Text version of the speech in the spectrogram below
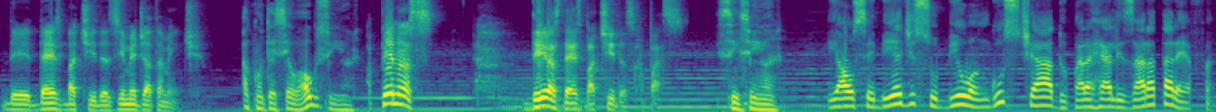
Dê 10 batidas imediatamente. Aconteceu algo, senhor? Apenas dê as 10 batidas, rapaz. Sim, senhor. E Alcebiades subiu angustiado para realizar a tarefa,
